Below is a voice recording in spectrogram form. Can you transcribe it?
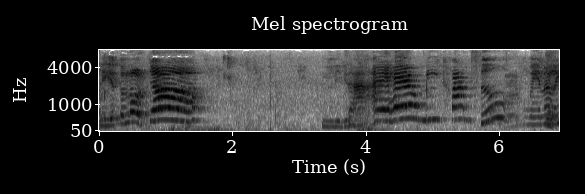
Nee, het lot, ja. Ligra, I have me ខ្វាំស៊ូមែនហើយ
